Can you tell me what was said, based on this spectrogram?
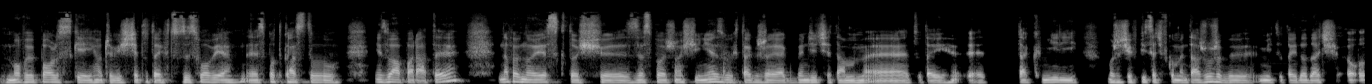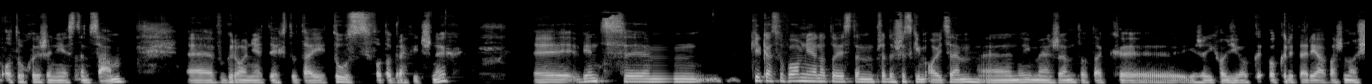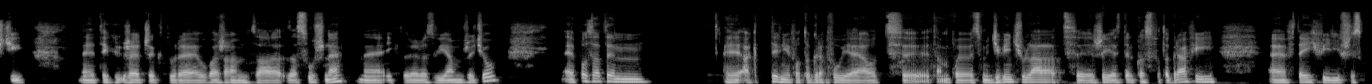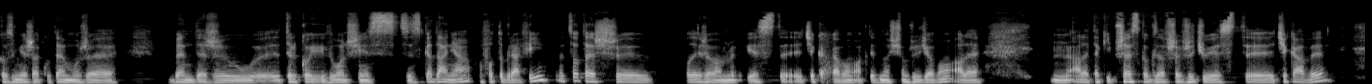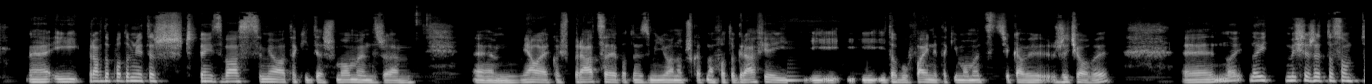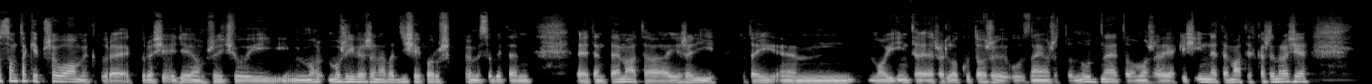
mowy polskiej, oczywiście tutaj w cudzysłowie e, z podcastu Niezłe Aparaty. Na pewno jest ktoś e, ze społeczności niezłych, także jak będziecie tam tutaj tak mili, możecie wpisać w komentarzu, żeby mi tutaj dodać otuchy, że nie jestem sam w gronie tych tutaj tuz fotograficznych. E, więc kilka słów o mnie, no to jestem przede wszystkim ojcem, e, no i mężem, to tak e, jeżeli chodzi o, o kryteria ważności tych rzeczy, które uważam za, za słuszne i które rozwijam w życiu. Poza tym aktywnie fotografuję od tam powiedzmy 9 lat, żyję tylko z fotografii. W tej chwili wszystko zmierza ku temu, że będę żył tylko i wyłącznie z, z gadania o fotografii, co też podejrzewam jest e, ciekawą aktywnością życiową, ale, mm, ale taki przeskok zawsze w życiu jest e, ciekawy. E, I prawdopodobnie też część z Was miała taki też moment, że miała jakąś pracę, potem zmieniła na przykład na fotografię i, i, i, i to był fajny taki moment ciekawy, życiowy. No, no i myślę, że to są, to są takie przełomy, które, które się dzieją w życiu i mo, możliwe, że nawet dzisiaj poruszymy sobie ten, ten temat, a jeżeli tutaj um, moi interlokutorzy uznają, że to nudne, to może jakieś inne tematy. W każdym razie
